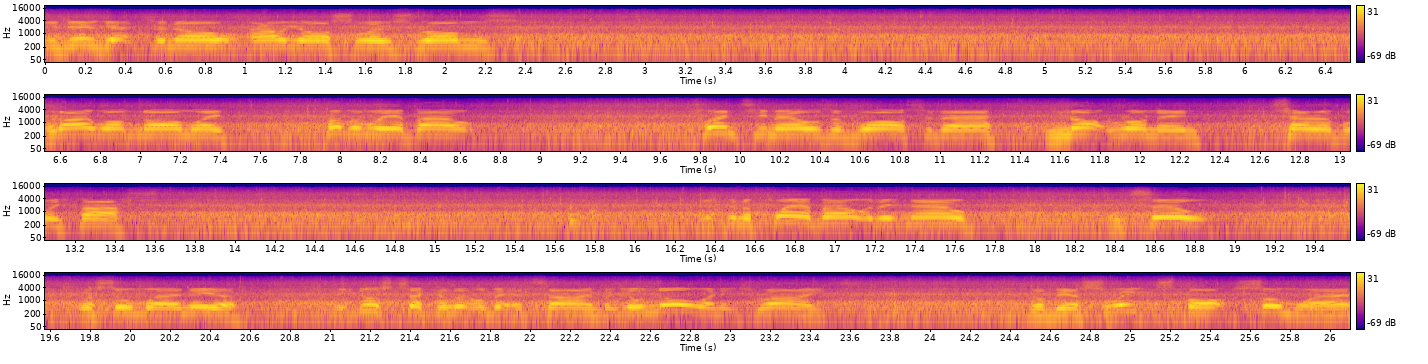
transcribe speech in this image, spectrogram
You do get to know how your sluice runs. But I want normally probably about 20 mils of water there, not running terribly fast. Just going to play about with it now until we're somewhere near. It does take a little bit of time, but you'll know when it's right. There'll be a sweet spot somewhere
